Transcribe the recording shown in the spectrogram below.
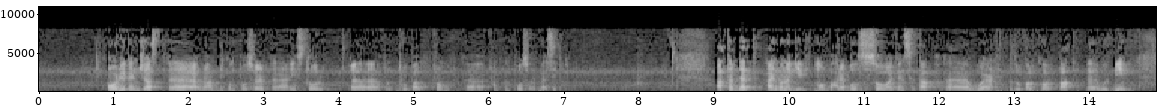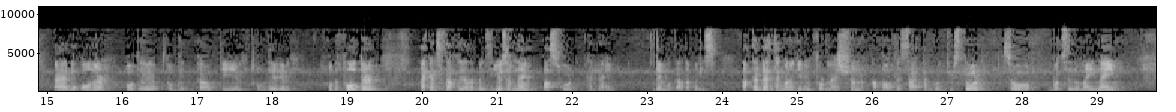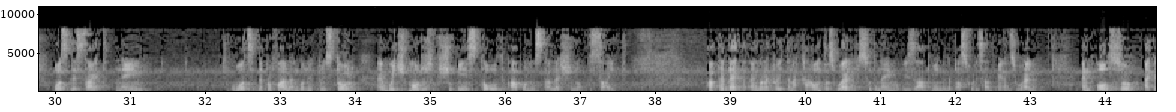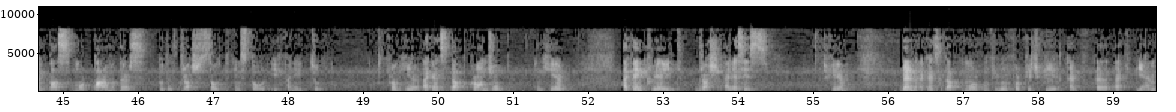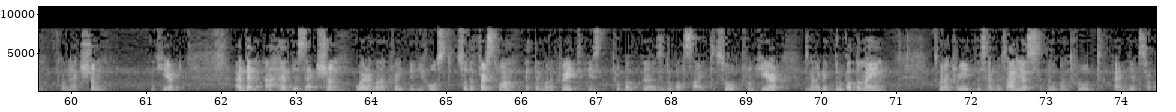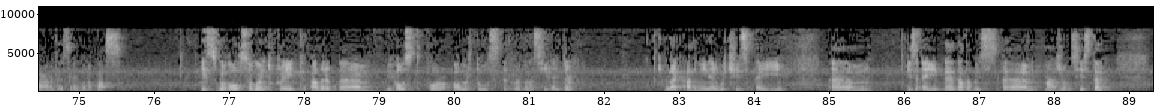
Or you can just uh, run the composer uh, install uh, from Drupal from, uh, from composer basically. After that, I'm going to give more variables, so I can set up uh, where the Drupal core path uh, will be, uh, the owner of the of the of the of the of the folder, I can set up the database username, password, and name, name of the database. After that, I'm going to give information about the site I'm going to install. So what's the domain name, what's the site name, what's the profile I'm going to install, and which modules should be installed upon installation of the site. After that, I'm going to create an account as well, so the name is admin and the password is admin as well. And also, I can pass more parameters to the Drush site install if I need to from here. I can set up cron job in here. I can create Drush aliases here. Then I can set up more configure for PHP F, uh, FPM connection in here. And then I have the section where I'm going to create the vhost. So the first one that I'm going to create is Drupal, uh, the Drupal site. So from here, it's going to get Drupal domain. It's going to create the server's alias, the document root, and the extra parameters I'm going to pass. It's go also going to create other um, vhost for other tools that we're going to see later, like Adminer, which is a um, is a, a database um, management system.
